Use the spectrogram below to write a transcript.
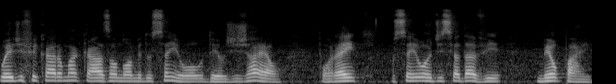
o edificar uma casa ao nome do Senhor, o Deus de Israel. Porém, o Senhor disse a Davi, meu pai,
